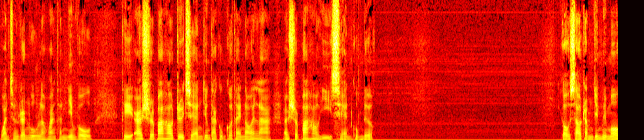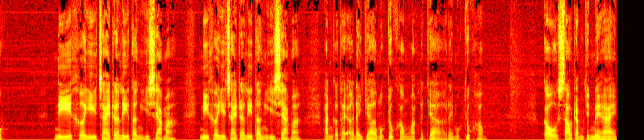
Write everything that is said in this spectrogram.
hoàn thành任务là hoàn thành nhiệm vụ thì 28 号 trước前 chúng ta cũng có thể nói là 28号以前 cũng được Câu 691 Nì khở gì trai trơ lì tầng ý xa mà Nì khở gì trai trơ lì tầng ý xa mà Anh có thể ở đây chờ một chút không Hoặc là chờ ở đây một chút không? Câu 692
